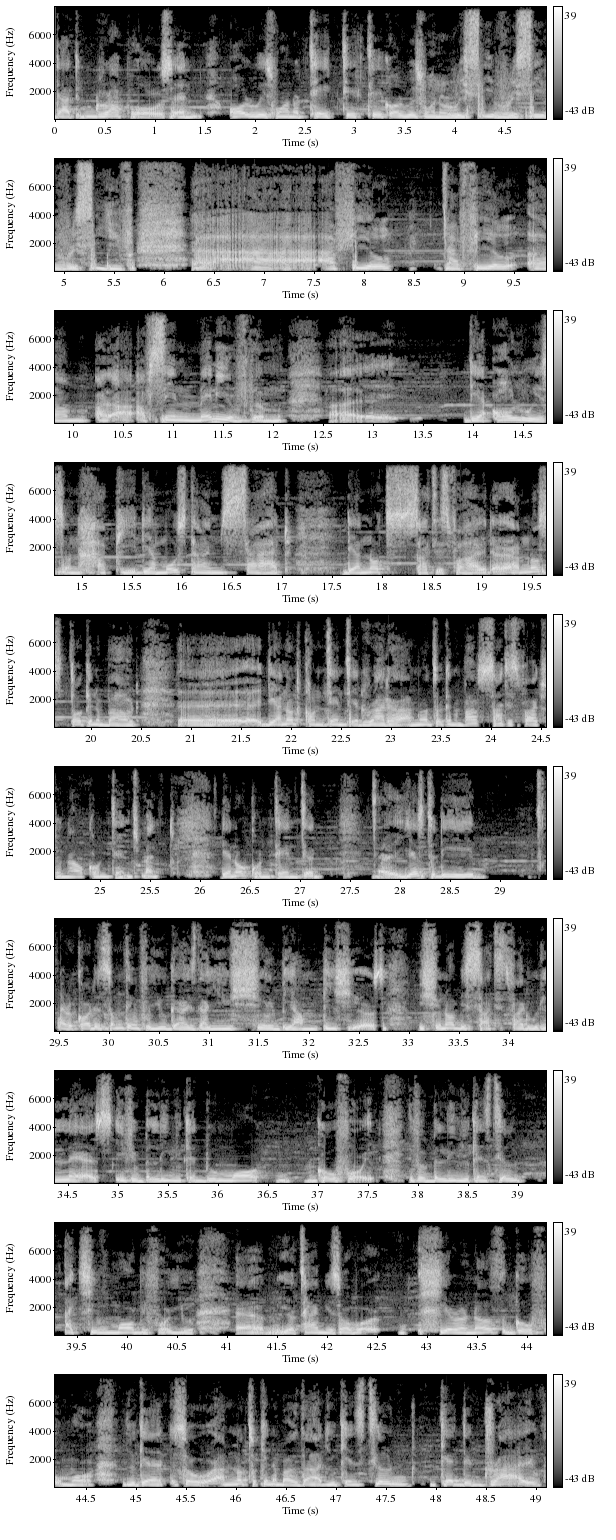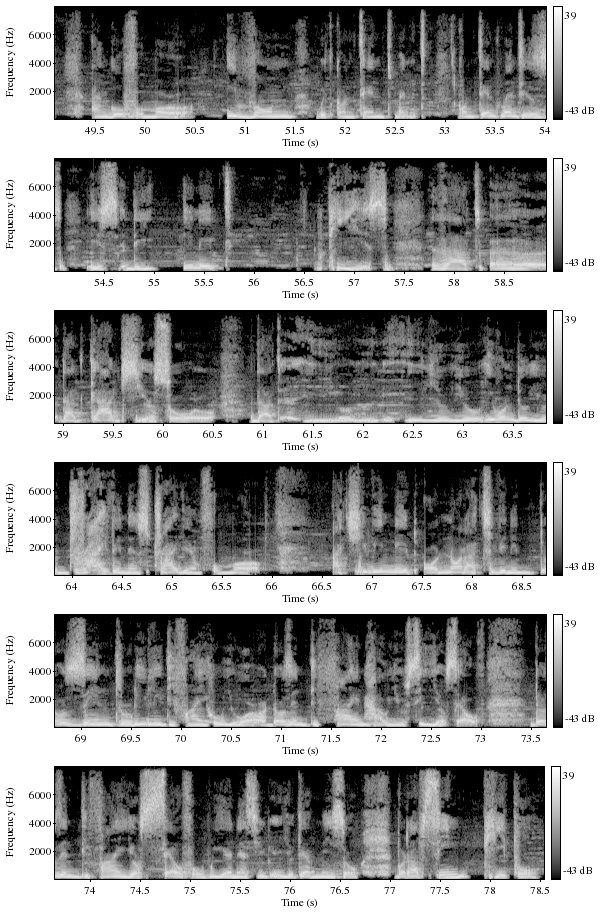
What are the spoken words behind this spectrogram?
that grapples and always want to take, take, take, always want to receive, receive, receive. Uh, I, I, feel, I feel, um, I, have seen many of them. Uh, they are always unhappy. They are most times sad. They are not satisfied. I'm not talking about, uh, they are not contented, rather. I'm not talking about satisfaction or contentment. They are not contented. Uh, yesterday, I recorded something for you guys that you should be ambitious. You should not be satisfied with less. If you believe you can do more, go for it. If you believe you can still achieve more before you um, your time is over here on earth go for more you get so i'm not talking about that you can still get the drive and go for more even with contentment contentment is is the innate peace that uh, that guards your soul that you, you you even though you're driving and striving for more achieving it or not achieving it doesn't really define who you are doesn't define how you see yourself doesn't define your self-awareness you, you get me? So but i've seen people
